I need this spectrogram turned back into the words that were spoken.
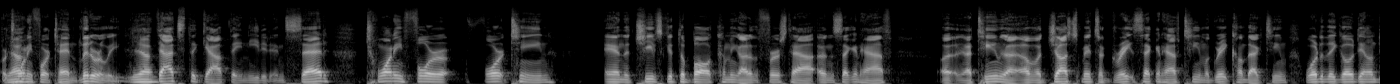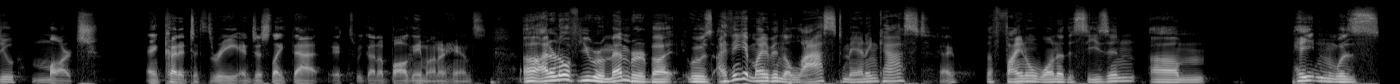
or Yeah. 24 10, literally. Yeah. That's the gap they needed. Instead, 24 14, and the Chiefs get the ball coming out of the first half, in the second half. A, a team that, of adjustments, a great second half team, a great comeback team. What do they go down to? March and cut it to three, and just like that, it's we got a ball game on our hands. uh, I don't know if you remember, but it was, I think it might have been the last Manning cast, Okay, the final one of the season. Um, Peyton was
